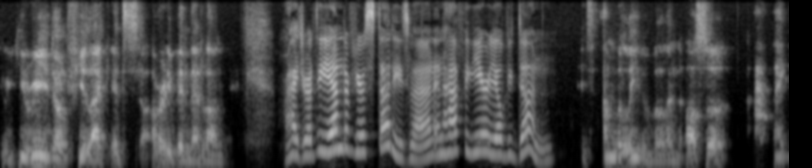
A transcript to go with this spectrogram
You really don't feel like it's already been that long. Right, you're at the end of your studies, man. In half a year, you'll be done. It's unbelievable. And also, like,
